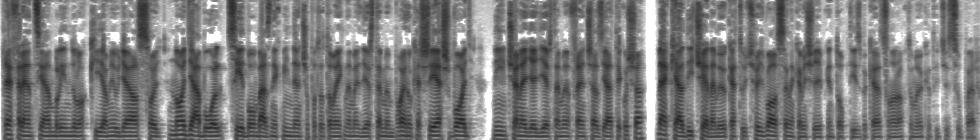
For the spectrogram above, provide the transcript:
preferenciámból indulok ki, ami ugye az, hogy nagyjából szétbombáznék minden csapatot, amelyik nem egyértelműen bajnok esélyes, vagy nincsen egy egyértelműen franchise játékosa. Meg kell dicsérnem őket, úgyhogy valószínűleg nekem is egyébként top 10-be kellett volna raktam őket, úgyhogy szuper.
